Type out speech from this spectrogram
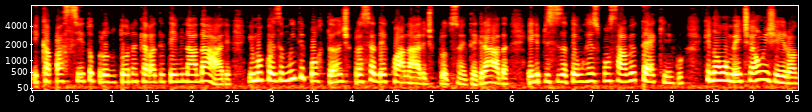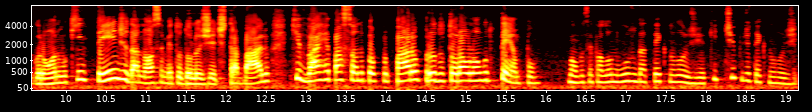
e capacita o produtor naquela determinada área. E uma coisa muito importante para se adequar na área de produção integrada, ele precisa ter um responsável técnico, que normalmente é um engenheiro agrônomo que entende da nossa metodologia de trabalho, que vai repassando para o produtor ao longo do tempo. Bom, você falou no uso da tecnologia. Que tipo de tecnologia?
